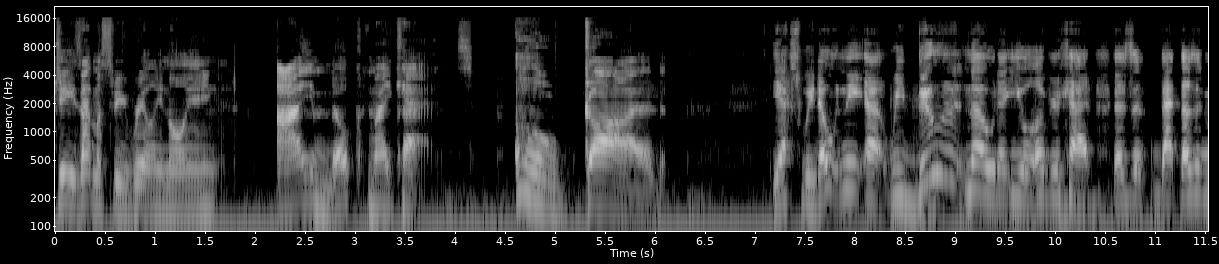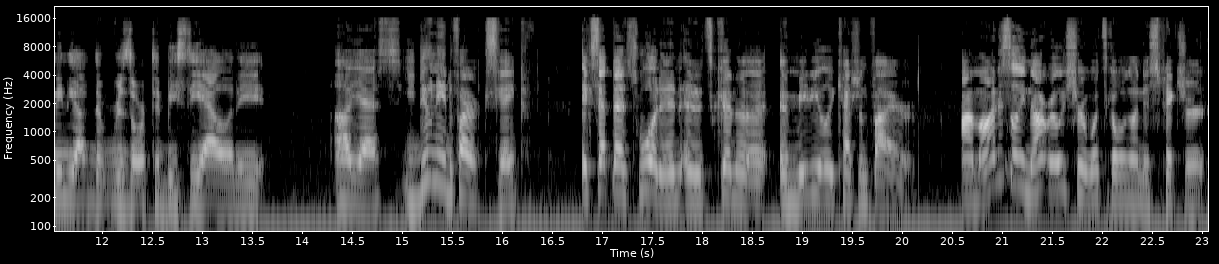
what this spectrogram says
Geez, that must be really annoying. I milk my cats. Oh God. Yes, we don't need. Uh, we do know that you love your cat. Doesn't that doesn't mean you have to resort to bestiality? Uh, yes, you do need a fire escape. Except that it's wooden and it's gonna immediately catch on fire. I'm honestly not really sure what's going on in this picture,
